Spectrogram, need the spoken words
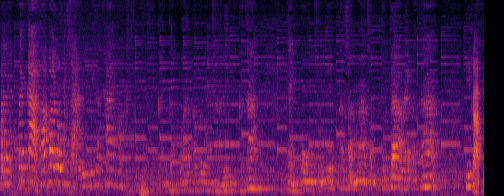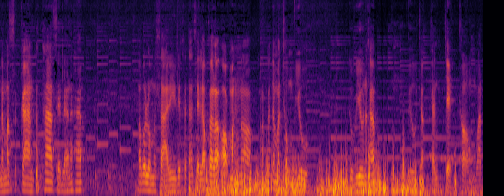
ไปไปกราบพระบรมสารีริกธาตุก่อนการกราบไหว้พระบรมสารีริกธาตุแห่งองค์สมเด็จพระสัมมาสัมพุทธเจ้าและพระธาตุที่กราบนมัสการพระธาตุเสร็จแล้วนะครับ พระบรมสารีริกธาตุเสร็จแล้วก็เราออกมาข้างนอกเราก็จะมาชมวิวดูวิวนะครับวิวจากชั้นเจ็ดของวัด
